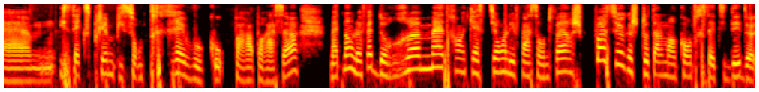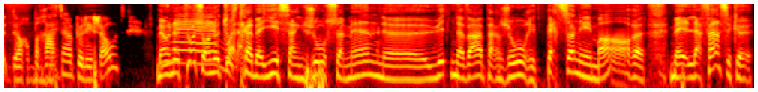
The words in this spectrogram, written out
Euh, ils s'expriment puis sont très vocaux par rapport à ça. Maintenant, le fait de remettre en question les façons de faire, je suis pas sûre que je suis totalement contre cette idée de, de rebrasser un peu les choses. Mais on a tous, on a tous travaillé cinq jours semaine, euh, huit, neuf heures par jour et personne n'est mort. Mais l'affaire, c'est que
